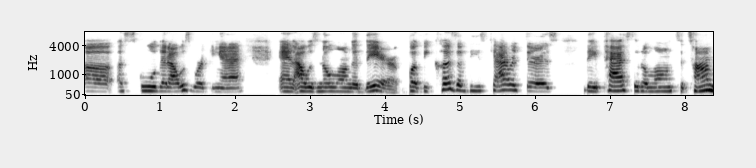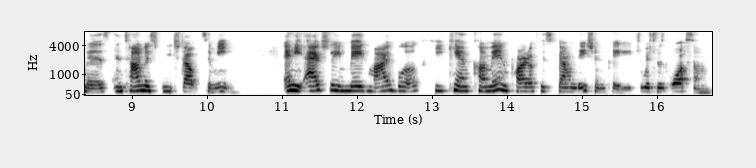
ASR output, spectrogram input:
uh, a school that I was working at, and I was no longer there. But because of these characters, they passed it along to Thomas, and Thomas reached out to me and he actually made my book he can't come in part of his foundation page which was awesome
